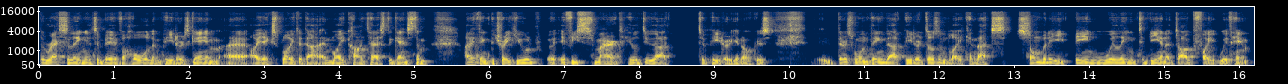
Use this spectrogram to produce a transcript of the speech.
the wrestling is a bit of a hole in Peter's game. Uh, I exploited that in my contest against him. And I think Patricky will, if he's smart, he'll do that to Peter, you know, because there's one thing that Peter doesn't like, and that's somebody being willing to be in a dogfight with him,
